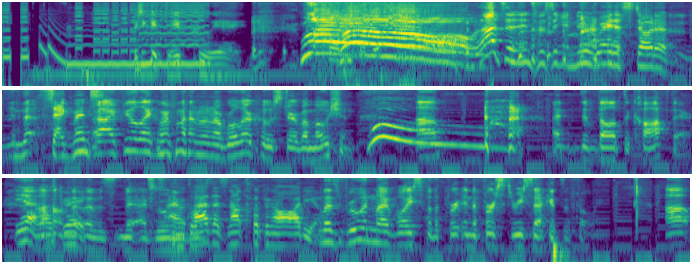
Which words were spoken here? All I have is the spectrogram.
We should get Dave Coulier. Whoa! That's an interesting and new way to start a segment. I feel like we're on a roller coaster of emotion. Woo! Um, I developed a cough there. Yeah, that was Um, great. It was, I I'm glad voice. that's not clipping our audio. Let's ruin my voice for the fir- in the first three seconds of filming. Uh,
